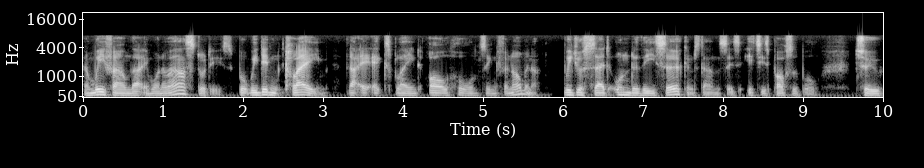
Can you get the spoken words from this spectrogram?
And we found that in one of our studies, but we didn't claim that it explained all haunting phenomena. We just said under these circumstances it is possible to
